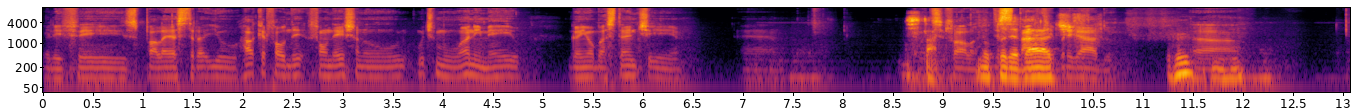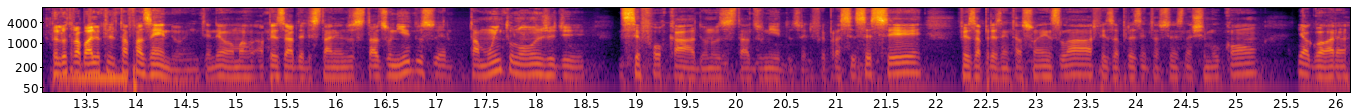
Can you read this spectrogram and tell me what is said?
Ele fez palestra e o Hacker Founda- Foundation, no último ano e meio, ganhou bastante. Se Destaque. fala? Notoriedade. Destaque, obrigado. Uhum. Ah, pelo trabalho que ele está fazendo, entendeu? É Uma- apesar dele estar nos Estados Unidos, ele está muito longe de ser focado nos Estados Unidos. Ele foi para a CCC, fez apresentações lá, fez apresentações na Shimucon e agora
